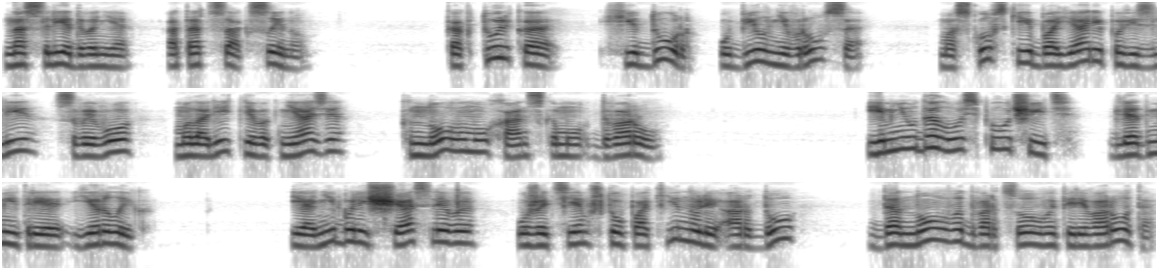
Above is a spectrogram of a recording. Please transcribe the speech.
наследования от отца к сыну. Как только Хидур убил Невруса, московские бояре повезли своего малолетнего князя к новому ханскому двору. Им не удалось получить для Дмитрия ярлык, и они были счастливы уже тем, что покинули Орду до нового дворцового переворота.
